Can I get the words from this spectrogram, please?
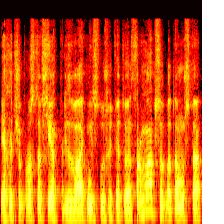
Я хочу просто всех призвать не слушать эту информацию, потому что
